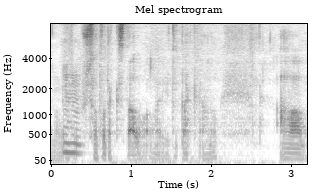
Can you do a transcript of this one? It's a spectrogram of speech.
Áno, mm-hmm. Už sa to tak stalo, ale je to tak, áno. A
